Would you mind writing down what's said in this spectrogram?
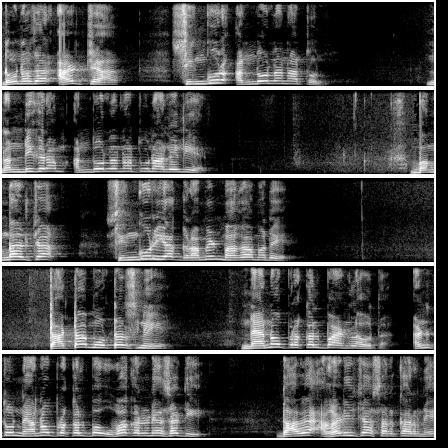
दोन हजार आठच्या सिंगूर आंदोलनातून नंदीग्राम आंदोलनातून आलेली आहे. बंगालच्या सिंगूर या ग्रामीण भागामध्ये टाटा मोटर्सने नॅनो प्रकल्प आणला होता. आणि तो नॅनो प्रकल्प उभा करण्यासाठी डाव्या आघाडीच्या सरकारने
